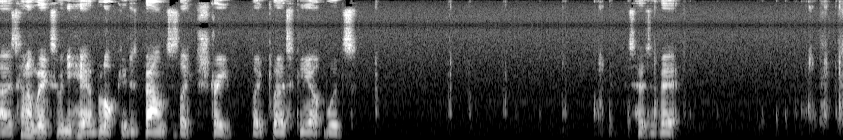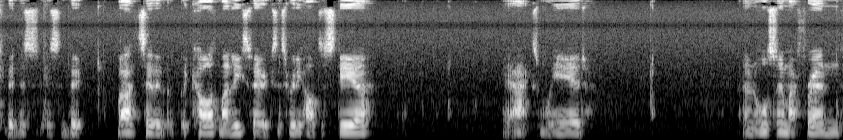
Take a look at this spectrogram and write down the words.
Uh, it's kind of weird because when you hit a block, it just bounces like straight, like vertically upwards. So it's a bit, it's a bit, it's a bit. I'd say that the car's my least favorite because it's really hard to steer. It acts weird. And also, my friend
